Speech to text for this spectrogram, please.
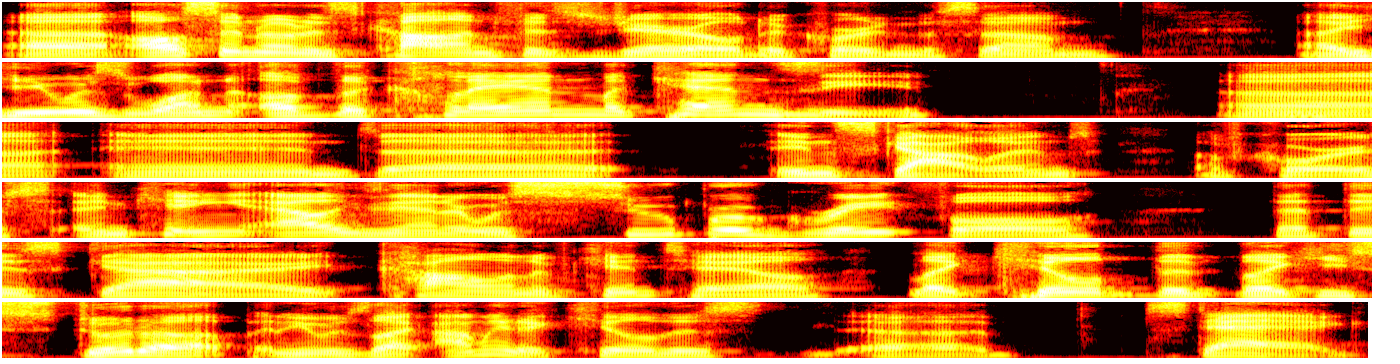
uh, also known as Colin Fitzgerald, according to some, uh, he was one of the Clan Mackenzie, uh, and uh, in Scotland, of course. And King Alexander was super grateful that this guy Colin of Kintail like killed the like he stood up and he was like, "I'm going to kill this uh, stag."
